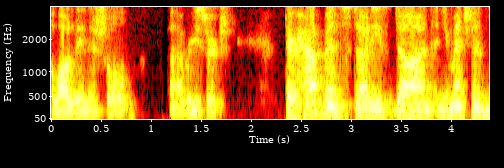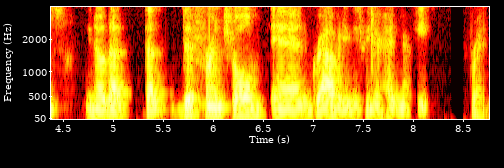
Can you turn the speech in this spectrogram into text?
a lot of the initial uh, research. There have been studies done, and you mentioned, you know, that that differential in gravity between your head and your feet. Right.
